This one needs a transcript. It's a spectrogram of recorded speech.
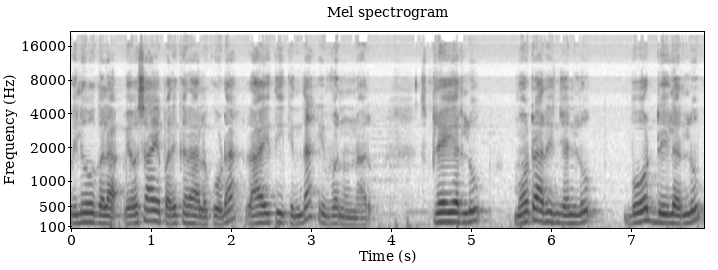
విలువ గల వ్యవసాయ పరికరాలు కూడా రాయితీ కింద ఇవ్వనున్నారు. స్ప్రేయర్లు మోటార్ ఇంజన్లు బోర్డ్ డీలర్లు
